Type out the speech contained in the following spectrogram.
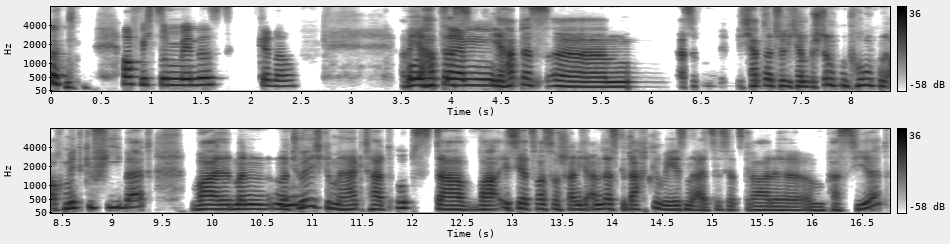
Hoffe ich zumindest. Genau. Aber und, ihr habt das, ähm, ihr habt das ähm, also ich habe natürlich an bestimmten Punkten auch mitgefiebert, weil man mhm. natürlich gemerkt hat, ups, da war, ist jetzt was wahrscheinlich anders gedacht gewesen, als es jetzt gerade ähm, passiert.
